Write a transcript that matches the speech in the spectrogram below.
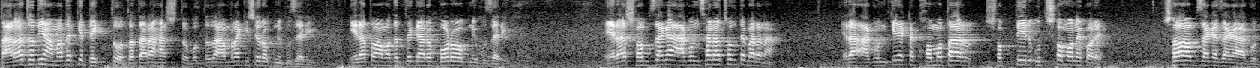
তারা যদি আমাদেরকে দেখতো, তো তারা হাসতো, বলতো যে আমরা কিসের অগ্নি পূজারী এরা তো আমাদের থেকে আরও বড় অগ্নি পূজারী এরা সব জায়গায় আগুন ছাড়া চলতে পারে না। এরা আগুনকে একটা ক্ষমতার শক্তির উৎস মনে করে। সব জায়গায় জায়গায় আগুন।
